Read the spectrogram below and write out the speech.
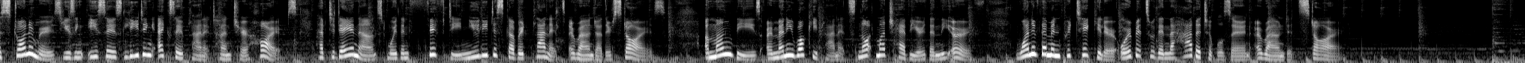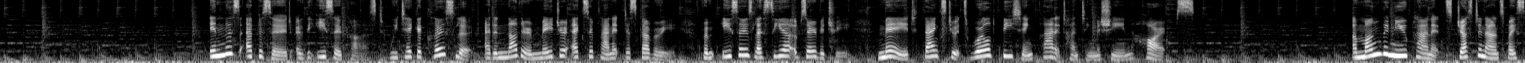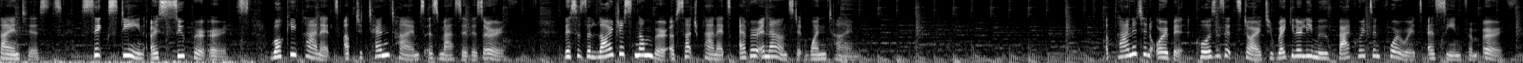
Astronomers using ESO's leading exoplanet hunter, HARPS, have today announced more than 50 newly discovered planets around other stars. Among these are many rocky planets not much heavier than the Earth. One of them in particular orbits within the habitable zone around its star. In this episode of the ESOcast, we take a close look at another major exoplanet discovery from ESO's La Silla Observatory, made thanks to its world beating planet hunting machine, HARPS. Among the new planets just announced by scientists, 16 are super Earths, rocky planets up to 10 times as massive as Earth. This is the largest number of such planets ever announced at one time. A planet in orbit causes its star to regularly move backwards and forwards as seen from Earth.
